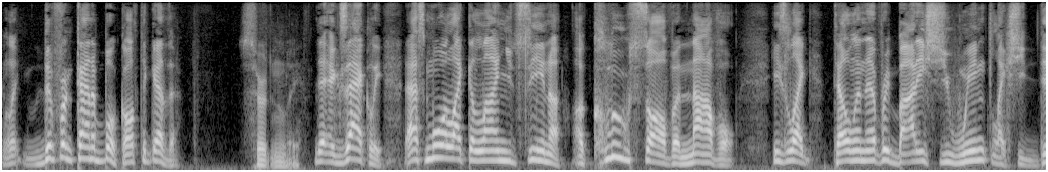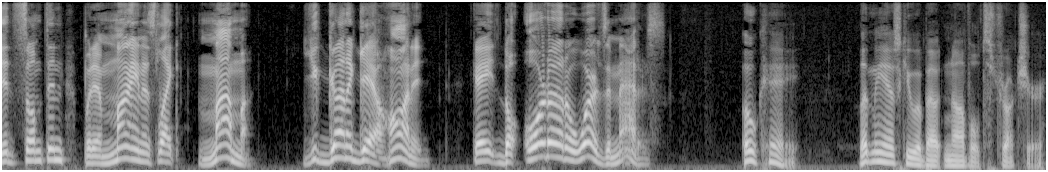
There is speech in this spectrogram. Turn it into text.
Like, different kind of book altogether. Certainly. Yeah, exactly. That's more like a line you'd see in a, a clue solver novel. He's like telling everybody she winked like she did something, but in mine it's like, Mama, you're gonna get haunted. Okay, the order of the words, it matters. Okay. Let me ask you about novel structure.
